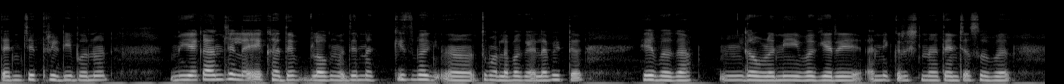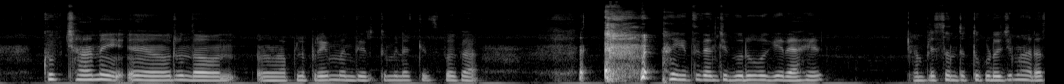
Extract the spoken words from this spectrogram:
त्यांचे थ्री डी बनवून मी एक आणलेलं आहे. एखाद्या ब्लॉगमध्ये नक्कीच बघ तुम्हाला बघायला भेटेल. हे बघा गवळणी वगैरे आणि कृष्ण त्यांच्यासोबत. खूप छान आहे वृंदावन आपलं प्रेम मंदिर. तुम्ही नक्कीच बघा. इथं त्यांचे गुरु वगैरे आहेत. आपले संत तुकडोजी महाराज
